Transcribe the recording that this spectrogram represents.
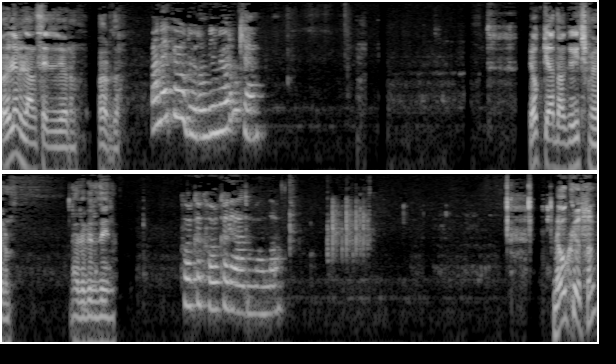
Öyle mi lanse ediliyorum orada? Ben hep öyle duydum. Bilmiyorum ki. Yok ya dalga geçmiyorum. Öyle biri değilim. Korka korka geldim valla. Ne okuyorsun?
